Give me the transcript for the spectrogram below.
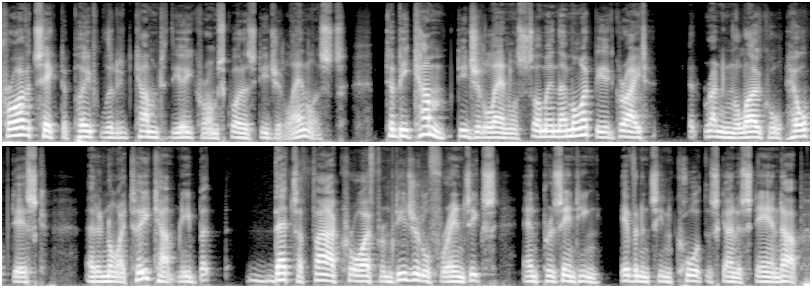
private sector people that had come to the e-crime squad as digital analysts to become digital analysts. I mean, they might be great at running the local help desk at an IT company, but that's a far cry from digital forensics and presenting evidence in court that's going to stand up.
